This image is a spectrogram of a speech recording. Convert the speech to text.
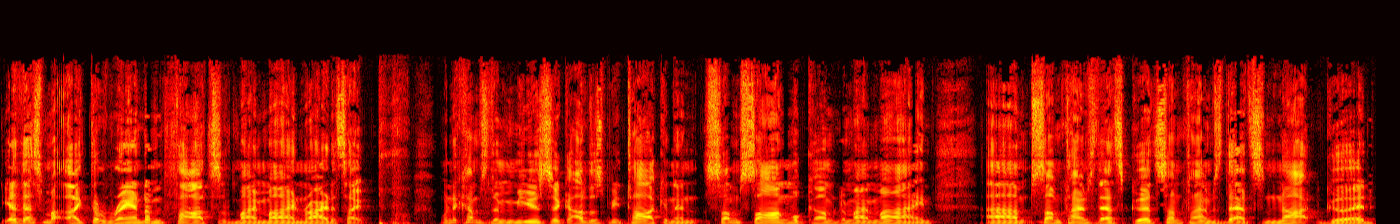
yeah, that's my like the random thoughts of my mind, right? It's like when it comes to music, I'll just be talking, and some song will come to my mind um, sometimes that's good, sometimes that's not good.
